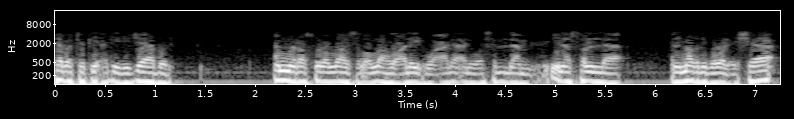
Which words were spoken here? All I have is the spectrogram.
ثبت في حديث جابر أن رسول الله صلى الله عليه وعلى آله وسلم حين صلى المغرب والعشاء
